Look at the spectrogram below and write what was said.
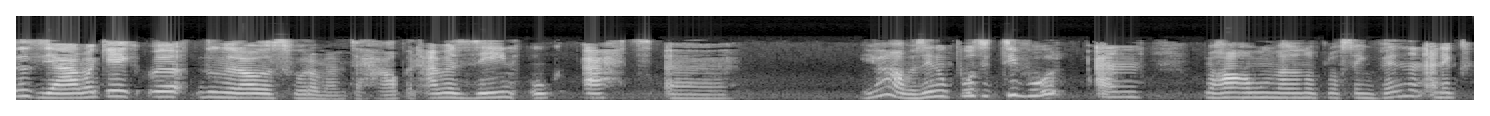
dus ja, maar kijk, we doen er alles voor om hem te helpen. En we zijn ook echt, uh, ja, we zijn ook positief hoor. En we gaan gewoon wel een oplossing vinden. En ik,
